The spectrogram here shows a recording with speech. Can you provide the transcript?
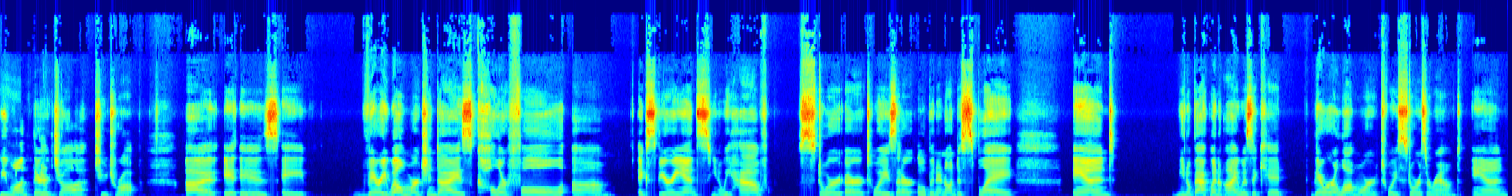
We want their yeah. jaw to drop. Uh, it is a very well merchandised, colorful um, experience. You know, we have store or toys that are open and on display. And, you know, back when I was a kid, there were a lot more toy stores around. And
